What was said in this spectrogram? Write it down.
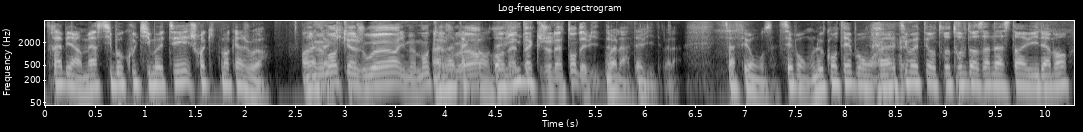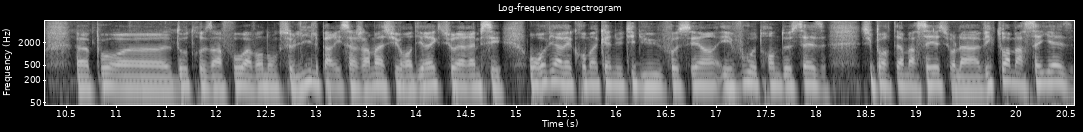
Très bien, merci beaucoup Timothée. Je crois qu'il te manque un joueur. En il me manque un joueur, il me manque Un un, attaquant, joueur en David. attaque Jonathan David. Voilà, David, voilà. Ça fait 11. C'est bon, le compte est bon. Euh, Timothée, on te retrouve dans un instant, évidemment, euh, pour euh, d'autres infos avant donc ce Lille-Paris Saint-Germain à suivre en direct sur RMC. On revient avec Romain Canuti du Phocéen et vous au 32-16, supporter marseillais, sur la victoire marseillaise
